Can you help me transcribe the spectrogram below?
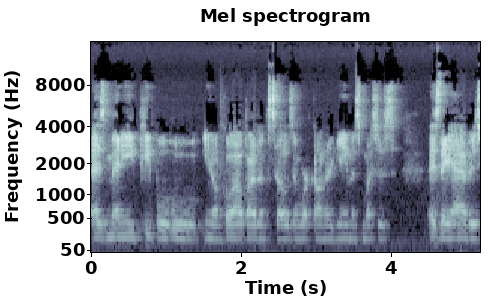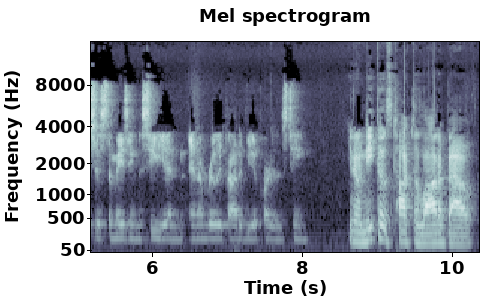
as many people who you know go out by themselves and work on their game as much as as they have. It's just amazing to see, and and I'm really proud to be a part of this team. You know, Niko's talked a lot about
